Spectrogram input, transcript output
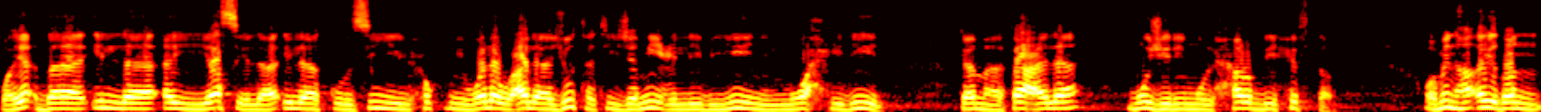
ويأبى إلا أن يصل إلى كرسي الحكم ولو على جثة جميع الليبيين الموحدين. كما فعل مجرم الحرب حفتر. ومنها أيضا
